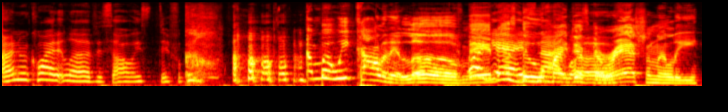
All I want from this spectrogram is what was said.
unrequited love is always difficult. Um, but we calling it love, man. Well, yeah, this dude might love. just irrationally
